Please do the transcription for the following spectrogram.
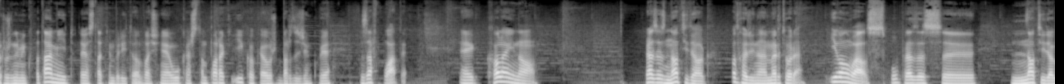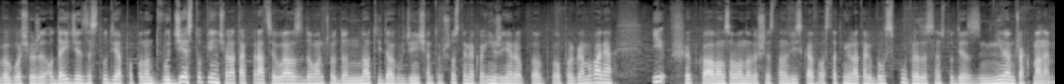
różnymi kwotami. Tutaj ostatnio byli to właśnie Łukasz Stomporek i Kokeusz. Bardzo dziękuję za wpłatę. E, kolejno, prezes Naughty Dog odchodzi na emeryturę. Ivan Wells, współprezes e, Naughty Dog ogłosił, że odejdzie ze studia po ponad 25 latach pracy. Wells dołączył do Naughty Dog w 96 jako inżynier oprogramowania i szybko awansował na wyższe stanowiska. W ostatnich latach był współprezesem studia z Neilem Jackmanem.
